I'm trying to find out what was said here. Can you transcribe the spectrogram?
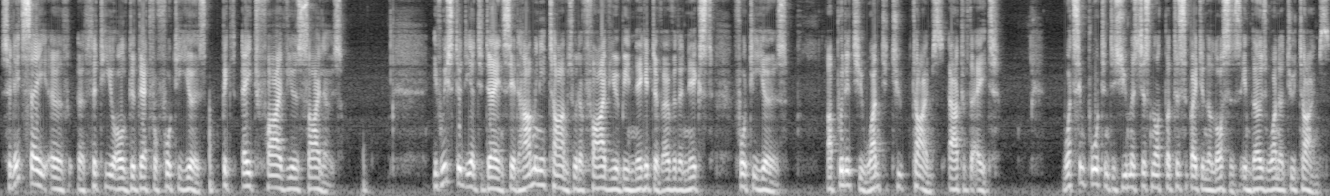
So let's say a 30 year old did that for 40 years, picked eight five year silos. If we stood here today and said, how many times would a five year be negative over the next 40 years? I put it to you one to two times out of the eight. What's important is you must just not participate in the losses in those one or two times.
